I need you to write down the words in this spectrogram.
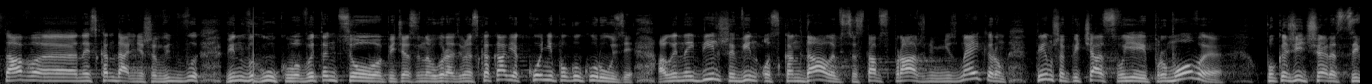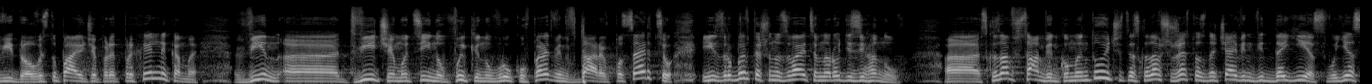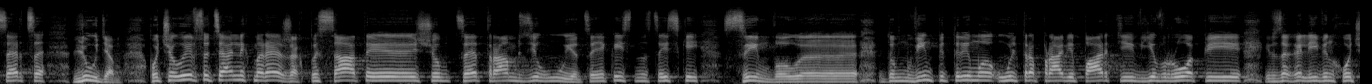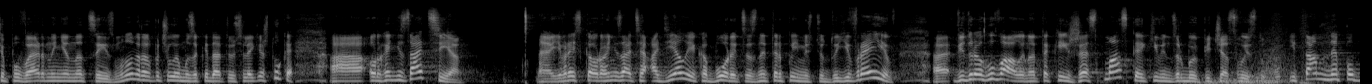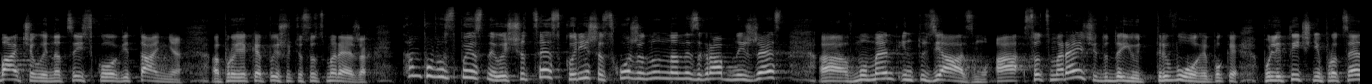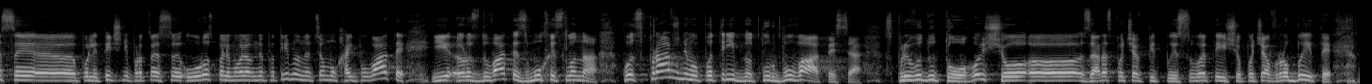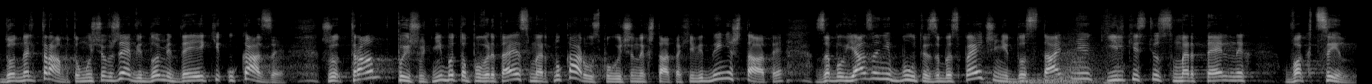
став е, найскандальнішим. Він він вигукував, витанцьовував під час інавгурації. Він скакав як коні по кукурузі. Але найбільше він оскандалився, став справжнім ньюзмейкером, тим, що під час своєї промови. Покажіть ще раз це відео, виступаючи перед прихильниками, він е, двічі емоційно викинув руку вперед, він вдарив по серцю і зробив те, що називається в народі зіганув. Е, сказав сам він коментуючи це, сказав, що жест означає, він віддає своє серце людям. Почали в соціальних мережах писати, що це Трамп зігує, це якийсь нацистський символ. Е, тому він підтримує ультраправі партії в Європі, і взагалі він хоче повернення нацизму. Ну, наразі почали йому закидати усілякі штуки. А організація. Е, Єврейська організація АДІЛ, яка бореться з нетерпимістю до євреїв, е, відреагували на такий жест маска, який він зробив під час виступу, і там не побачили нацистського вітання, е, про яке пишуть у соцмережах. Там пояснили, що це скоріше схоже ну, на незграбний жест а, в момент ентузіазму. А соцмережі додають тривоги, поки політичні процеси, е, політичні процеси у розпалі, мовляв, не потрібно на цьому хайпувати і роздувати з мухи слона. По-справжньому потрібно турбуватися з приводу того, що е, зараз почав підписувати і що почав робити Дональд Трамп, тому що вже відомі деякі укази. Що Трамп пишуть, нібито повертає смертну кару у Сполучених Штатах, і віднині штати зобов'язані бути забезпечені достатньою кількістю смертельних вакцин.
